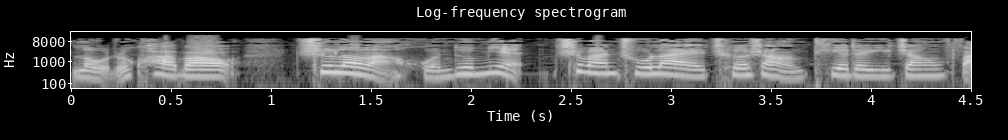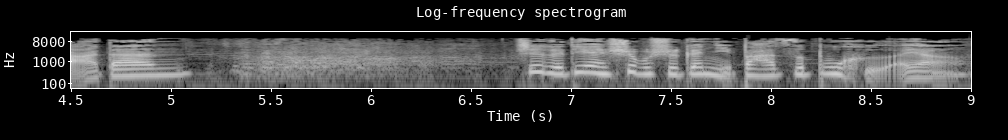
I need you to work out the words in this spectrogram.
搂着挎包，吃了碗馄饨面。吃完出来，车上贴着一张罚单。这个店是不是跟你八字不合呀？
